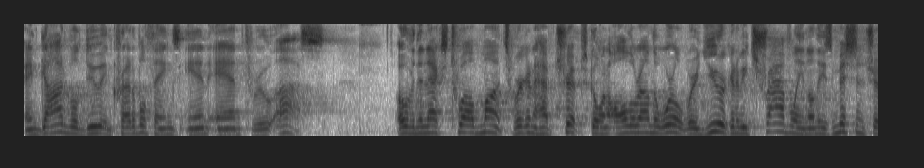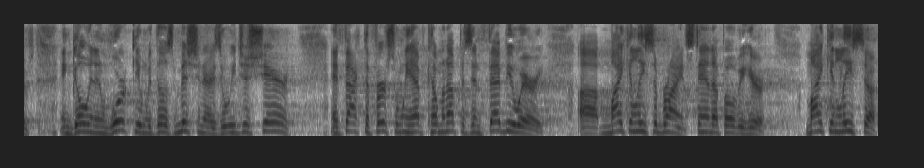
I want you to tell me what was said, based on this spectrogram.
And God will do incredible things in and through us. Over the next 12 months, we're going to have trips going all around the world where you are going to be traveling on these mission trips and going and working with those missionaries that we just shared. In fact, the first one we have coming up is in February. Uh, Mike and Lisa Bryant, stand up over here. Mike and Lisa,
